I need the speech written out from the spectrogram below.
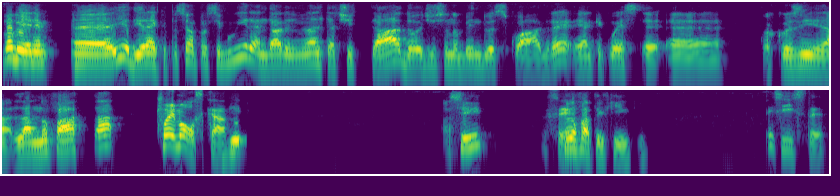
Va bene, eh, io direi che possiamo proseguire e andare in un'altra città dove ci sono ben due squadre e anche queste eh, qualcosina l'hanno fatta. Cioè Mosca, Di- Ah sì? Sì, Cosa ha fatto il Kinky? esiste.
